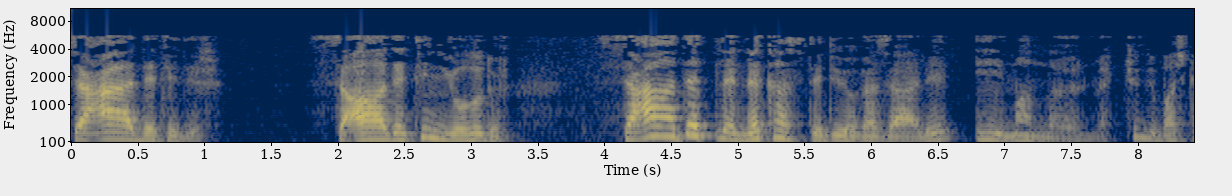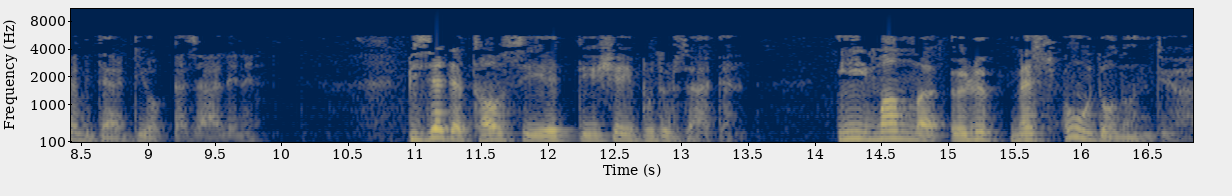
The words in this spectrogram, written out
saadetidir. Saadetin yoludur. Saadetle ne kastediyor Gazali? İmanla ölmek. Çünkü başka bir derdi yok Gazali'nin. Bize de tavsiye ettiği şey budur zaten imanla ölüp mes'ud olun diyor.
